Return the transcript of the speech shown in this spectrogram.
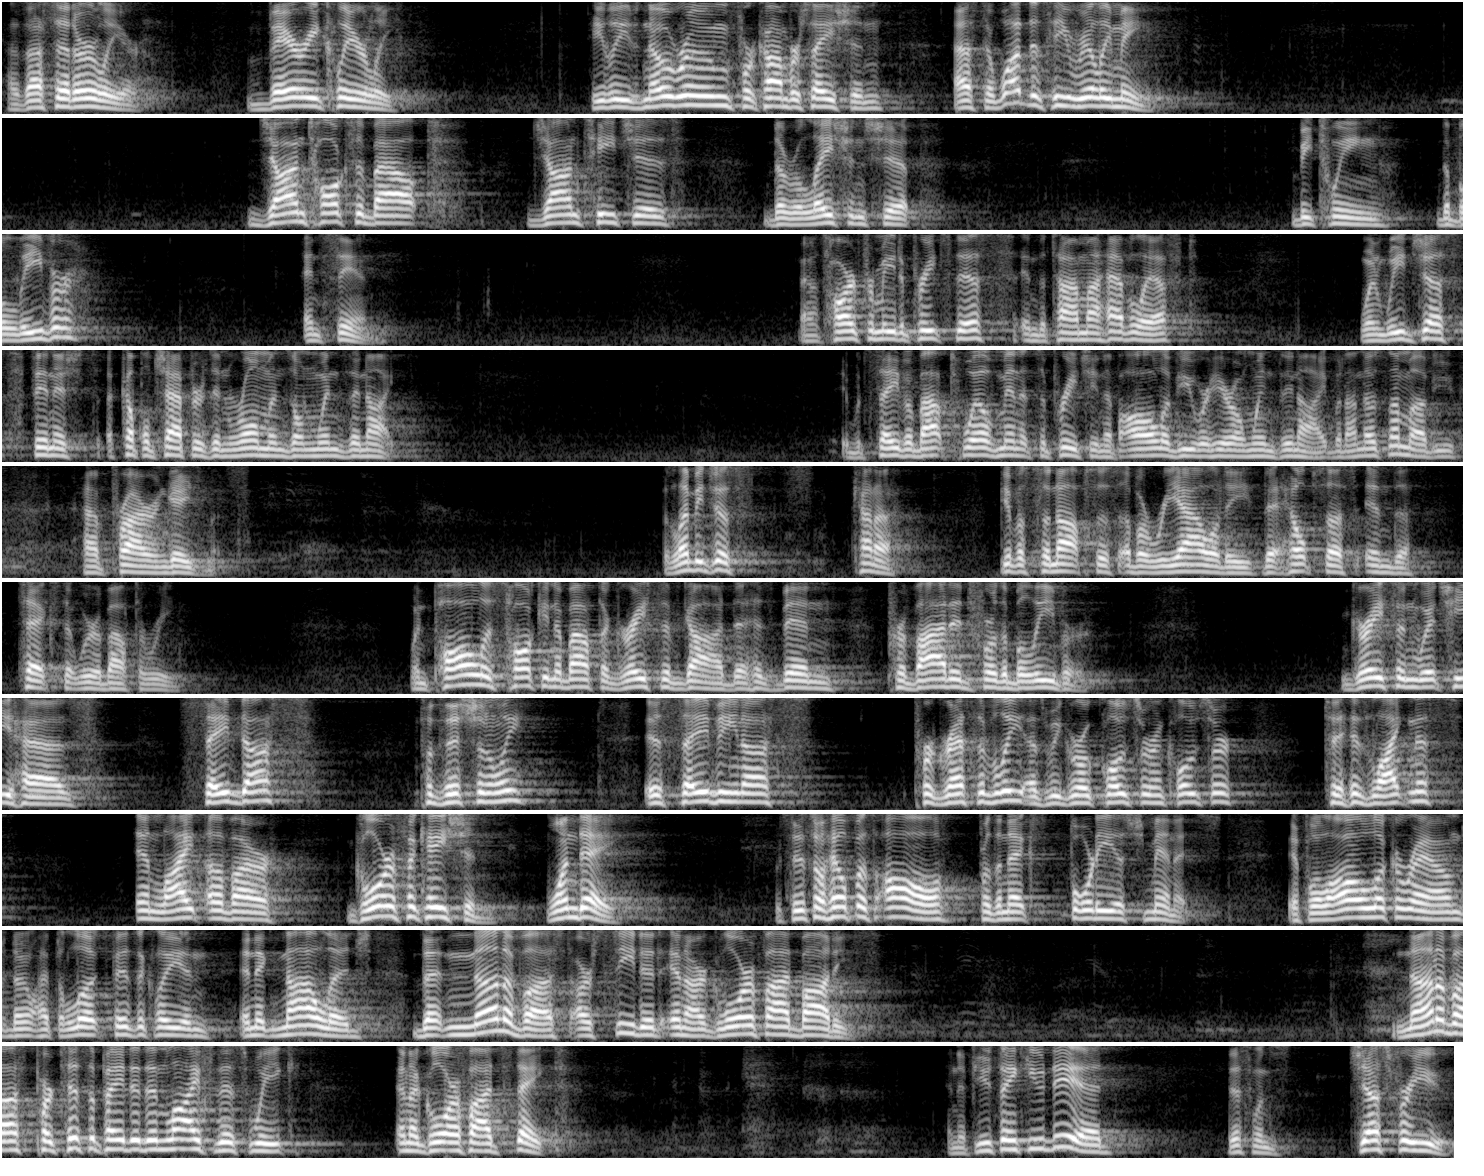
as I said earlier, very clearly, he leaves no room for conversation as to what does he really mean. John talks about, John teaches the relationship between the believer and sin. Now, it's hard for me to preach this in the time I have left when we just finished a couple chapters in Romans on Wednesday night. It would save about 12 minutes of preaching if all of you were here on Wednesday night, but I know some of you have prior engagements. But let me just kind of give a synopsis of a reality that helps us in the text that we're about to read. When Paul is talking about the grace of God that has been provided for the believer, grace in which he has saved us positionally, is saving us progressively as we grow closer and closer to his likeness in light of our glorification one day, which this will help us all for the next 40 ish minutes. If we'll all look around, don't have to look physically and, and acknowledge that none of us are seated in our glorified bodies. None of us participated in life this week in a glorified state. And if you think you did, this one's just for you.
